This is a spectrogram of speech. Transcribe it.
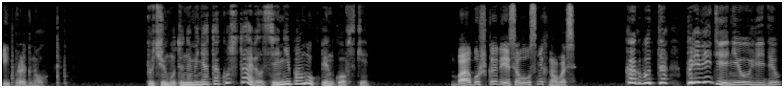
и прыгнул. Почему ты на меня так уставился? Не помог Пинковский. Бабушка весело усмехнулась. Как будто привидение увидел.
